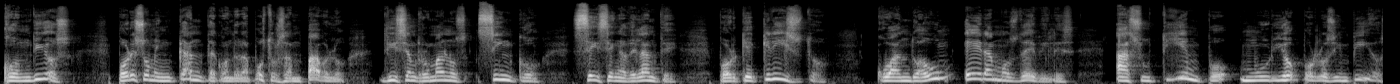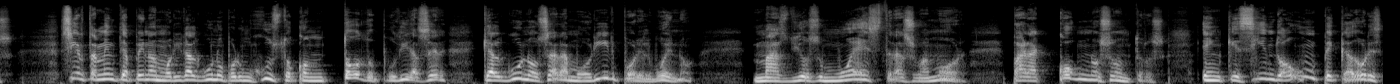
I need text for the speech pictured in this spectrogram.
con Dios. Por eso me encanta cuando el apóstol San Pablo dice en Romanos 5, 6 en adelante, porque Cristo, cuando aún éramos débiles, a su tiempo murió por los impíos. Ciertamente apenas morirá alguno por un justo, con todo pudiera ser que alguno osara morir por el bueno. Mas Dios muestra su amor para con nosotros, en que siendo aún pecadores,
